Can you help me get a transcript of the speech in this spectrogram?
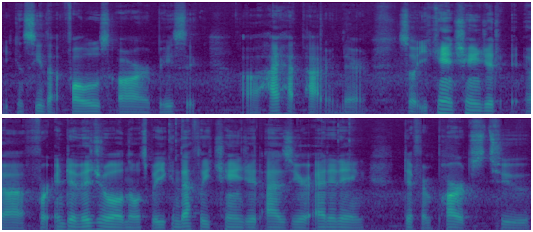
you can see that follows our basic uh, hi-hat pattern there. So you can't change it uh, for individual notes but you can definitely change it as you're editing different parts to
